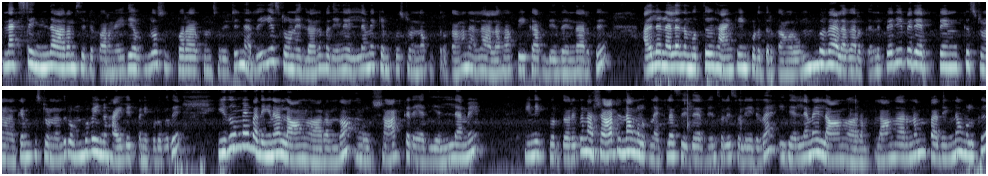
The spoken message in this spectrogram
நெக்ஸ்ட்டு இந்த ஆரம் செட்டு பாருங்கள் இது எவ்வளோ சூப்பராக இருக்குன்னு சொல்லிட்டு நிறைய ஸ்டோன் இதில் வந்து பார்த்திங்கன்னா எல்லாமே கெம்பு ஸ்டோன் தான் கொடுத்துருக்காங்க. நல்லா அழகாக பீகாக் டிசைன் தான் இருக்குது அதில் நல்லா இந்த முத்து ஹேங்கிங் கொடுத்துருக்காங்க. ரொம்பவே அழகாக இருக்குது இந்த பெரிய பெரிய பிங்க் ஸ்டோன் கெம்பு ஸ்டோன் வந்து ரொம்பவே இன்னும் ஹைலைட் பண்ணி கொடுக்குது. இதுவுமே பார்த்திங்கன்னா லாங் ஆரம் தான். உங்களுக்கு ஷார்ட் கிடையாது. எல்லாமே இன்றைக்கி பொறுத்த வரைக்கும் நான் ஷார்ட்னா உங்களுக்கு நெக்லஸ் இது அப்படின்னு சொல்லி சொல்லிடுவேன். இது எல்லாமே லாங் ஆரம். லாங் ஆரம்னு பார்த்தீங்கன்னா உங்களுக்கு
